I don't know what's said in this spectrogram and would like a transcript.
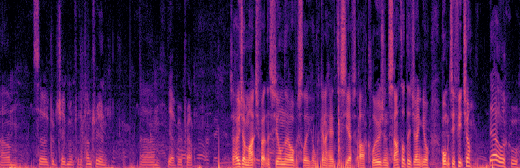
um, it's a good achievement for the country, and um, yeah, very proud. So how's your match fitness feeling now? Obviously, you're looking ahead to CFR Cluj on Saturday. Do you think you're hoping to feature? Yeah, look, we'll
